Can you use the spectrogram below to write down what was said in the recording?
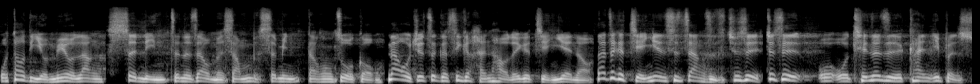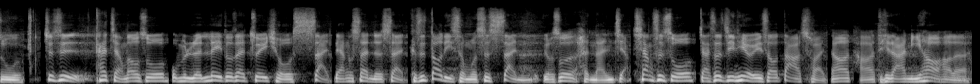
我到底有没有让圣灵真的在我们生生命当中做工？那我觉得这个是一个很好的一个检验哦。那这个检验是这样子的，就是就是我我前阵子看一本书，就是他讲到说，我们人类都在追求善良善的善，可是到底什么是善，有时候很难讲。像是说，假设今天有一艘大船，然后好铁达尼号好了，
